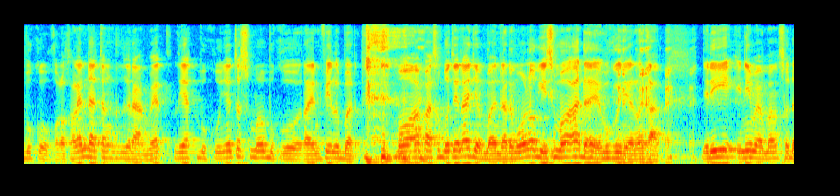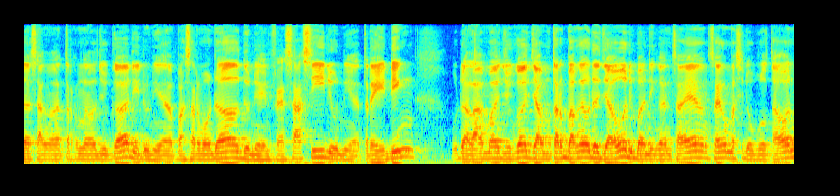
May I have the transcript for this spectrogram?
buku. Kalau kalian datang ke Gramet, lihat bukunya tuh semua buku Ryan Filbert. Mau apa sebutin aja, bandarmologi semua ada ya bukunya lengkap. Jadi ini memang sudah sangat terkenal juga di dunia pasar modal, dunia investasi, dunia trading. Udah lama juga jam terbangnya udah jauh dibandingkan saya yang saya masih 20 tahun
